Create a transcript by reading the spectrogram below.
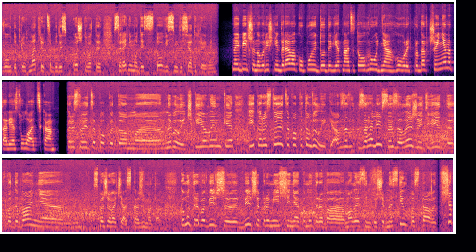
2 до 3 метрів, це буде коштувати в середньому десь 180 гривень. Найбільше новорічні дерева купують до 19 грудня, говорить продавчиня Наталія Сулацька. Користуються попитом е, невеличкі ялинки і користуються попитом великі. А вза- взагалі все залежить від вподобання споживача, скажімо так. Кому треба більше, більше приміщення, кому треба малесенько, щоб на стіл поставити, щоб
